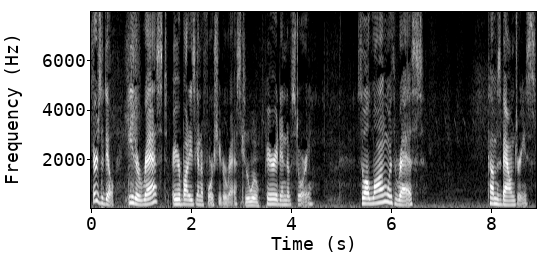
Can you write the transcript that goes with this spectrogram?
here's the deal: either rest or your body's going to force you to rest. Sure will. Period. End of story. So, along with rest comes boundaries.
